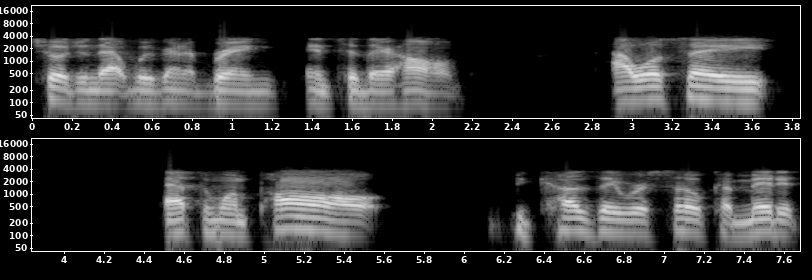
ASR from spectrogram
children that we're going to bring into their home. I will say one Paul, because they were so committed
